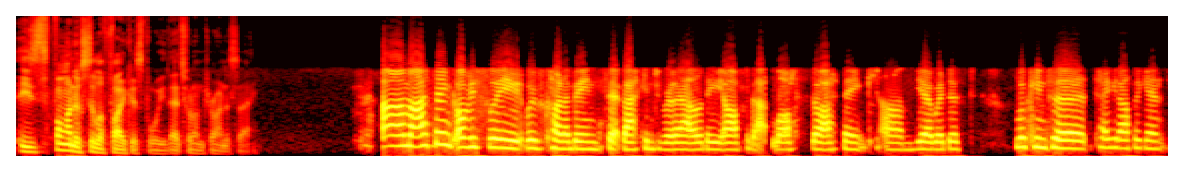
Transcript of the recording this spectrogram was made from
is final still a focus for you? That's what I'm trying to say. Um, I think obviously we've kind of been set back into reality after that loss. So I think, um, yeah, we're just looking to take it up against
